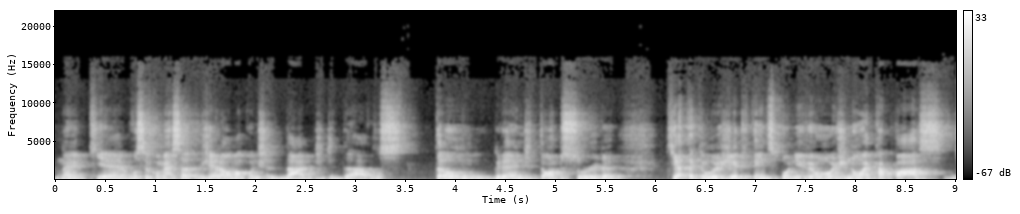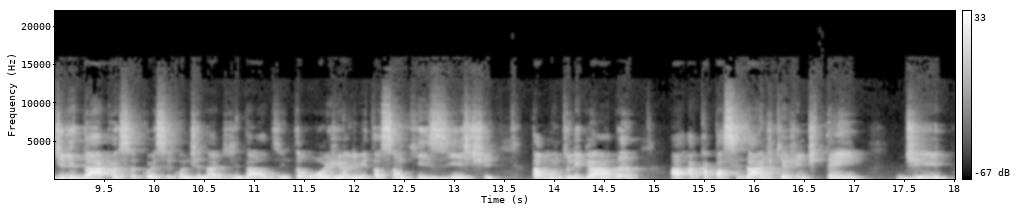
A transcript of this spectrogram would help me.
né, que é você começa a gerar uma quantidade de dados tão grande, tão absurda, que a tecnologia que tem disponível hoje não é capaz de lidar com essa, com essa quantidade de dados. Então, hoje, a limitação que existe está muito ligada à, à capacidade que a gente tem de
